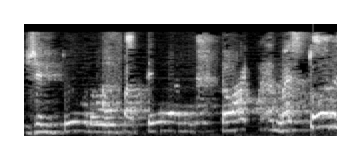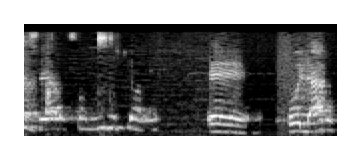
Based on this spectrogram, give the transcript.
genitora ou paterna. Então, mas todas elas são minimamente é, olhadas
